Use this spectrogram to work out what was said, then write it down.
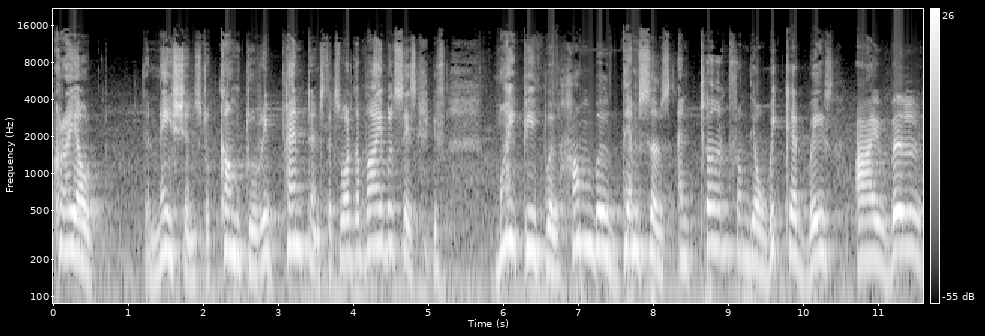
Cry out the nations to come to repentance. That's what the Bible says. If my people humble themselves and turn from their wicked ways, I will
